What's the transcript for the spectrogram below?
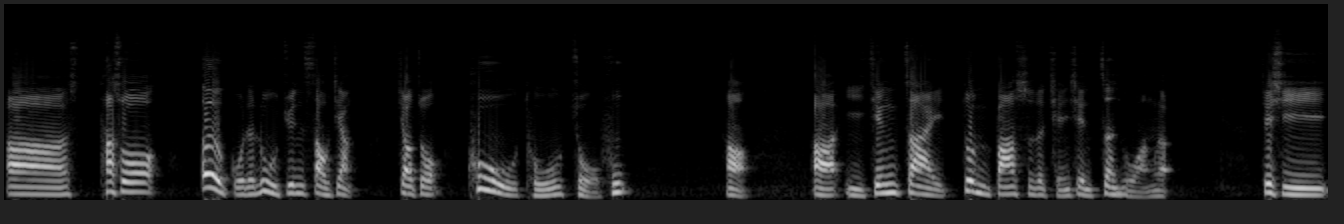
啊、他说。俄国的陆军少将叫做库图佐夫，啊，已经在顿巴斯的前线阵亡了。这是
